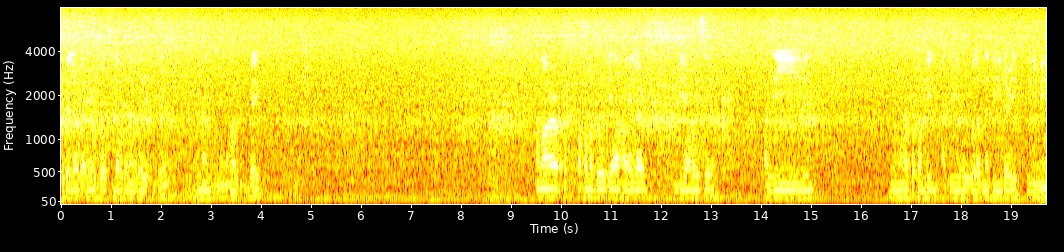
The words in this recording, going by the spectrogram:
হোটেলৰ বাহিৰৰ গছবিলাক আপোনালোকে দেখিছে কিমান ধুমুহাৰ বেগ আমাৰ অসমতো এতিয়া হাই এলাৰ্ট দিয়া হৈছে আজি ধুমুহাৰ প্ৰথম দিন আজি হৈ গ'ল আপোনাৰ তিনি তাৰিখ তিনি মে'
